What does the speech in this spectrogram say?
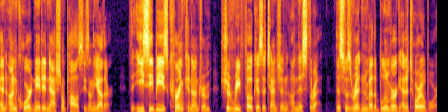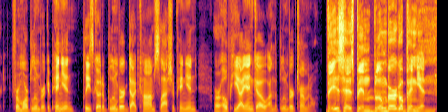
and uncoordinated national policies on the other. The ECB's current conundrum should refocus attention on this threat. This was written by the Bloomberg editorial board. For more Bloomberg opinion, please go to bloomberg.com/opinion or OPIN Go on the Bloomberg terminal. This has been Bloomberg Opinion.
